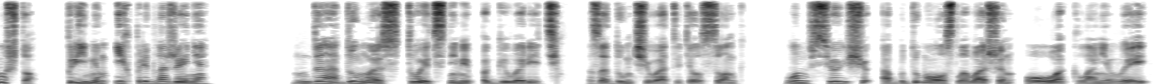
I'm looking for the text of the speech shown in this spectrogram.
Ну что, примем их предложение? Да, думаю, стоит с ними поговорить, задумчиво ответил Сонг. Он все еще обдумывал слова Шен Оу о клане Вэй.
